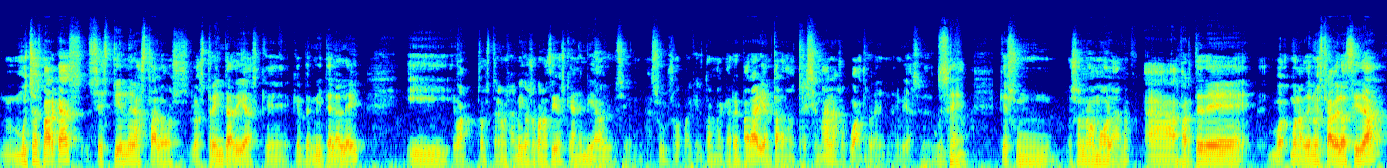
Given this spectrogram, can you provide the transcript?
Muchas marcas se extienden hasta los, los 30 días que, permite la ley. Y, bueno, todos tenemos amigos o conocidos que han enviado, yo que sé, Asus o cualquier otra marca a reparar y han tardado tres semanas o cuatro en enviarse de vuelta. Que es un. Eso no mola, ¿no? Aparte de. Bueno, de nuestra velocidad,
